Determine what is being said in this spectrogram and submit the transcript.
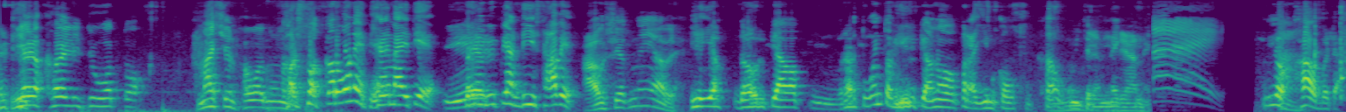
હેઠી. ખાઈ લીધું હોત તો માસીને ખવાનું ખર્ચો જ કરવો ને ભેળમાં તે. ત્રીસ રૂપિયા ડીશ આવે. આવશે કે નહીં આવે? એ એક દસ રૂપિયા રડતું હોય ને તો વીસ રૂપિયા નો વપરાય એમ કહું છું. ખાવ કૂતરા ને લ્યો ખાવ બેટા.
